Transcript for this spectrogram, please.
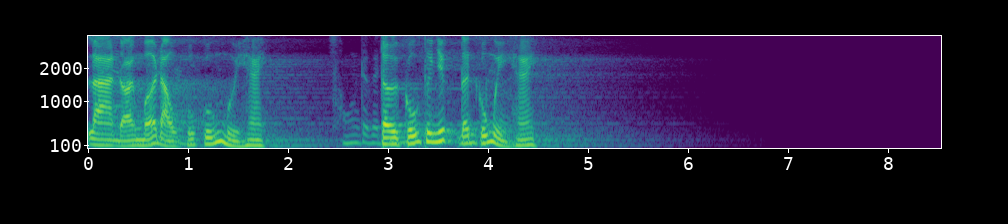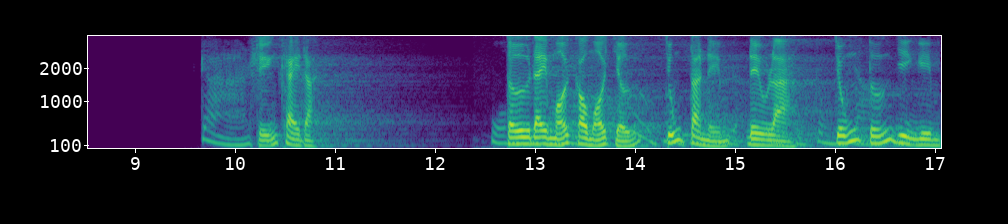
là đoạn mở đầu của cuốn 12 từ cuốn thứ nhất đến cuốn 12 triển khai ra. Từ đây mỗi câu mỗi chữ, chúng ta niệm đều là chúng tướng di nghiêm.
